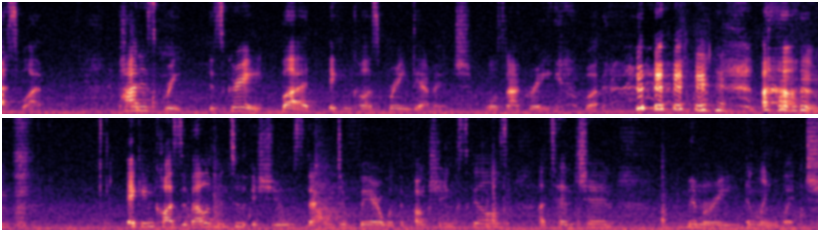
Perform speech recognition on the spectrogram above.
Guess what? Pot is great. It's great, but it can cause brain damage. Well, it's not great, but um, it can cause developmental issues that interfere with the functioning skills, attention, memory, and language.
